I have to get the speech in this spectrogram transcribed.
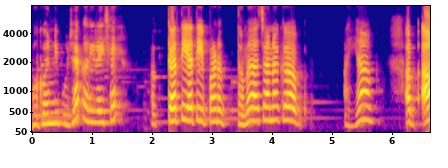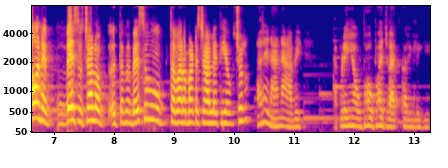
ભગવાનની પૂજા કરી રહી છે? કરતી હતી પણ તમે અચાનક અહીંયા અ, આવો ને બેસો ચાલો તમે બેસો હું તમારા માટે ચા લેતી આવું ચલો. અરે ના ના આવે. આપણે અહીંયા ઊભા ઊભા જ વાત કરી લઈએ.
